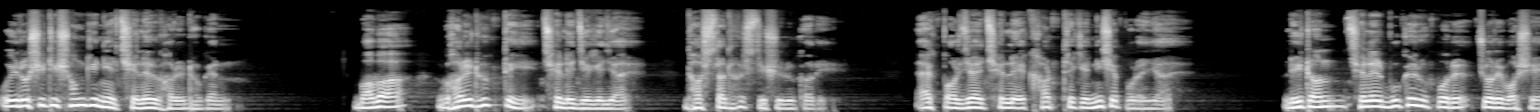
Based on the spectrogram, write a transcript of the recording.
ওই রশিটি সঙ্গে নিয়ে ছেলের ঘরে ঢোকেন। বাবা ঘরে ঢুকতেই ছেলে জেগে যায়, ধস্তাধস্তি শুরু করে। এক পর্যায়ে ছেলে খাট থেকে নিচে পড়ে যায়। লিটন ছেলের বুকের উপরে চড়ে বসে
